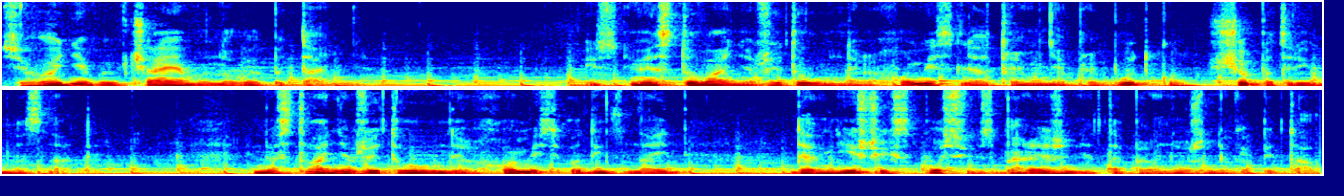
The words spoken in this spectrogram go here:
Сьогодні вивчаємо нове питання. Інвестування в житлову нерухомість для отримання прибутку, що потрібно знати. Інвестування в житлову нерухомість один з найдавніших способів збереження та примноження капіталу.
